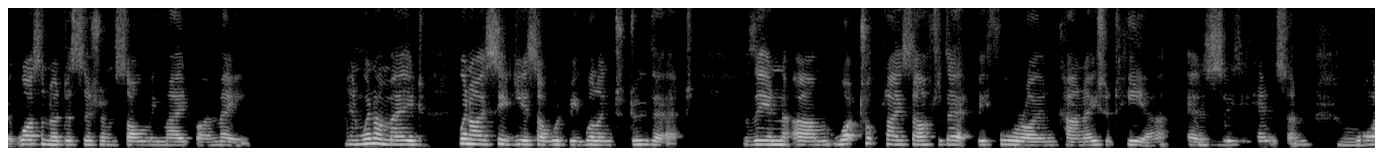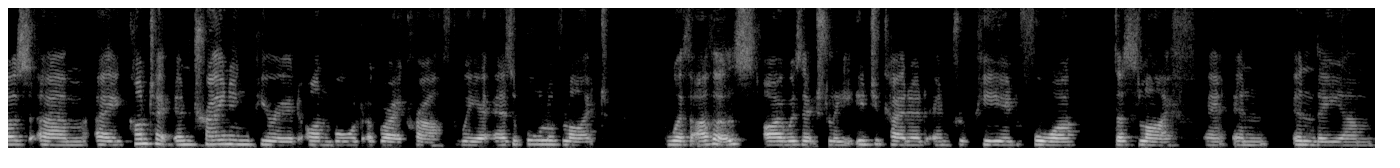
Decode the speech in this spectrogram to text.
It wasn't a decision solely made by me. And when I made, when I said yes, I would be willing to do that, then um, what took place after that before I incarnated here as mm-hmm. Suzy Hansen mm-hmm. was um, a contact and training period on board a grey craft where, as a ball of light, with others, I was actually educated and prepared for this life in in the um,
